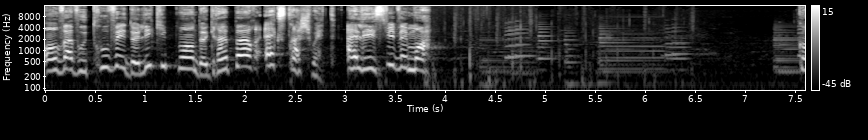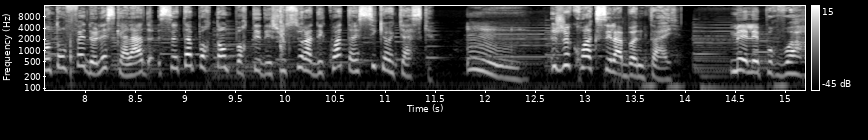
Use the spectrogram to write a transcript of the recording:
on va vous trouver de l'équipement de grimpeur extra chouette. Allez, suivez-moi! Quand on fait de l'escalade, c'est important de porter des chaussures adéquates ainsi qu'un casque. Hmm, je crois que c'est la bonne taille. Mets-les pour voir.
